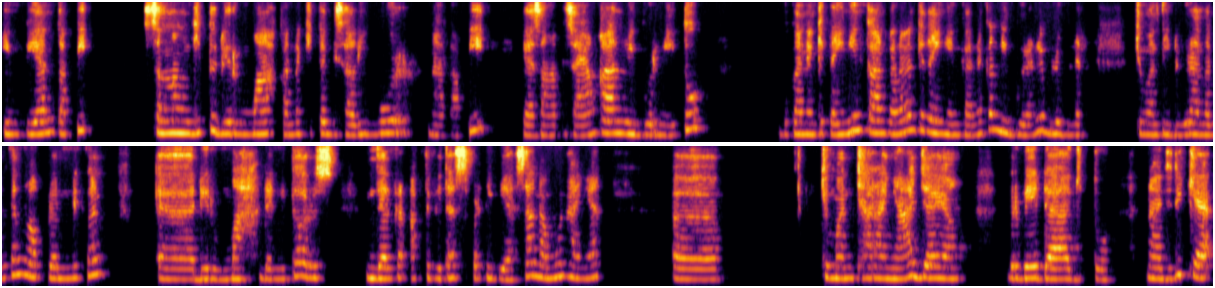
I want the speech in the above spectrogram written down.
impian tapi seneng gitu di rumah karena kita bisa libur. Nah, tapi ya sangat disayangkan liburnya itu bukan yang kita inginkan karena kan kita inginkannya kan liburannya benar-benar cuma tiduran tapi kan lockdown ini kan uh, di rumah dan itu harus menjalankan aktivitas seperti biasa namun hanya uh, cuman caranya aja yang berbeda gitu nah jadi kayak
